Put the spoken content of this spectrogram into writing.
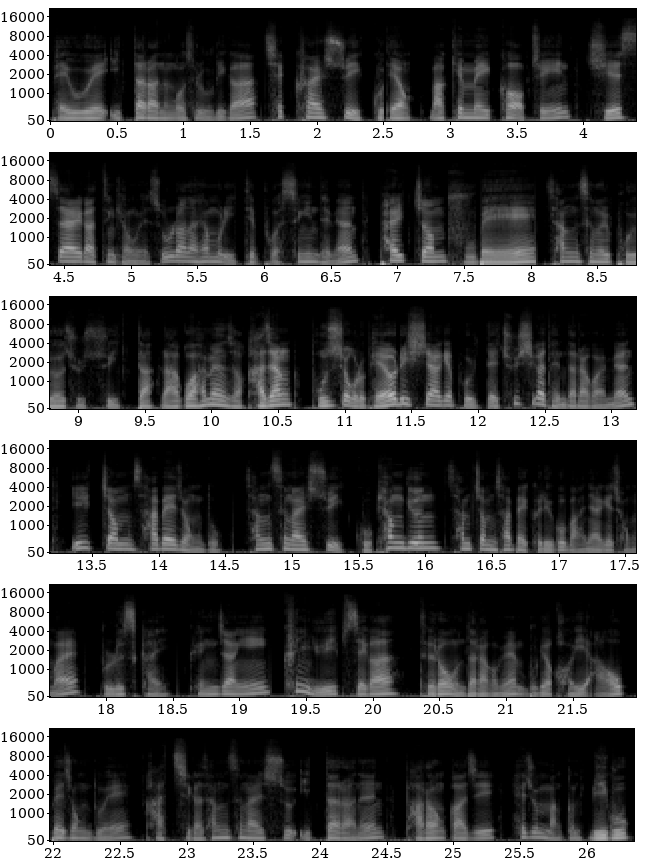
배후에 있다라는 것을 우리가 체크할 수 있고 대형 마켓메이커 업체인 GSR 같은 경우에 솔라나 현물 ETF가 승인되면 8.9배의 상승을 보여줄 수 있다라고 하면서 가장 보수적으로 베어리시하게 볼 때 출시가 된다라고 하면 1.4배 정도 상승할 수 있고 평균 3.4배 그리고 만약에 정말 블루스카이 굉장히 큰 유입세가 들어온다라고 하면 무려 거의 9배 정도의 가치가 상승할 수 있다라는 발언까지 해준 만큼 미국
